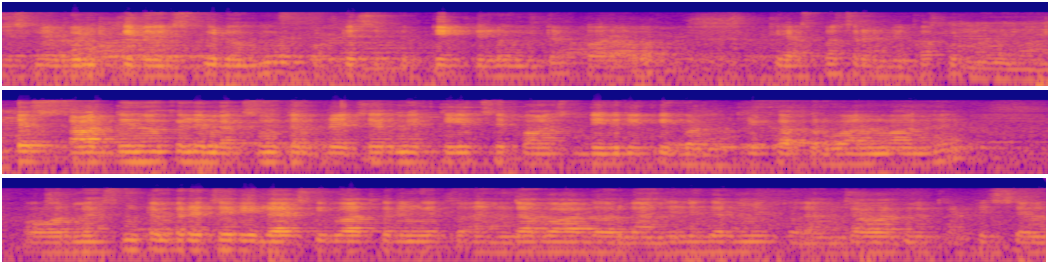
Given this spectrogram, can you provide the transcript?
जिसमें विंड की जो स्पीड होगी वो फोर्टी से फिफ्टी किलोमीटर पर आवर के आसपास रहने का पूर्वानुमान है सात दिनों के लिए मैक्सिमम टेम्परेचर में तीन से पाँच डिग्री की बढ़ोतरी का पूर्वानुमान है और मैक्सिमम टेम्परेचर रिलैक्स की बात करेंगे तो अहमदाबाद और गांधीनगर में तो अहमदाबाद में थर्टी सेवन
